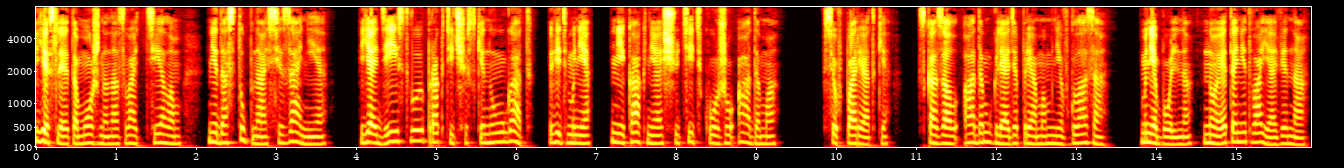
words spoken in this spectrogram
если это можно назвать телом, недоступно осязание. Я действую практически наугад, ведь мне никак не ощутить кожу Адама. «Все в порядке», — сказал Адам, глядя прямо мне в глаза. «Мне больно, но это не твоя вина».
